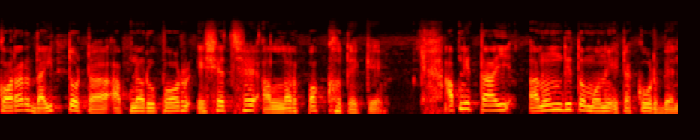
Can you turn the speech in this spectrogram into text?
করার দায়িত্বটা আপনার উপর এসেছে আল্লাহর পক্ষ থেকে। আপনি তাই আনন্দিত মনে এটা করবেন।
